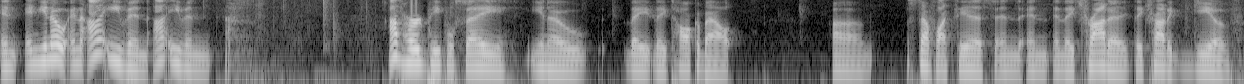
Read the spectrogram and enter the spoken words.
and and you know, and I even I even I've heard people say, you know, they they talk about um stuff like this and and and they try to they try to give,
